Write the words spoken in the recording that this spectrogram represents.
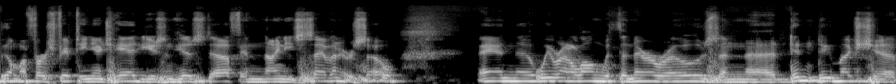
built my first 15 inch head using his stuff in 97 or so. And uh, we ran along with the narrow rows and uh, didn't do much uh,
